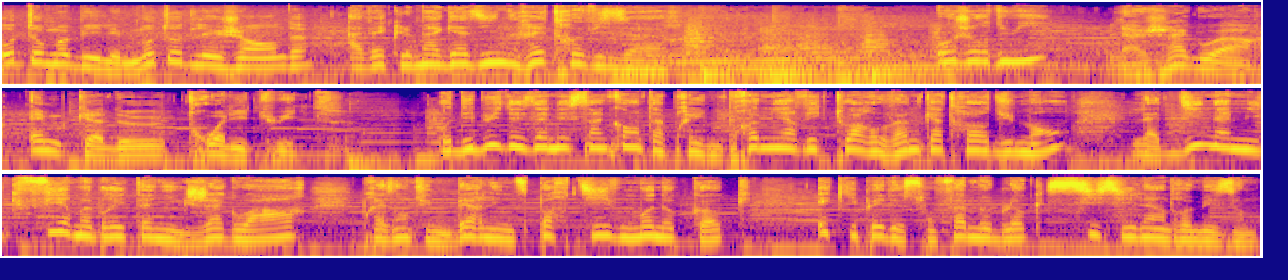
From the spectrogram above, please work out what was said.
Automobile et moto de légende, avec le magazine Rétroviseur. Aujourd'hui, la Jaguar MK2 3 litres 8. Au début des années 50, après une première victoire aux 24 heures du Mans, la dynamique firme britannique Jaguar présente une berline sportive monocoque équipée de son fameux bloc 6 cylindres maison.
